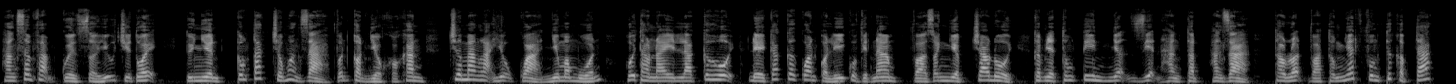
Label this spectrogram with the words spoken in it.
hàng xâm phạm quyền sở hữu trí tuệ. Tuy nhiên, công tác chống hàng giả vẫn còn nhiều khó khăn, chưa mang lại hiệu quả như mong muốn. Hội thảo này là cơ hội để các cơ quan quản lý của Việt Nam và doanh nghiệp trao đổi, cập nhật thông tin nhận diện hàng thật, hàng giả, thảo luận và thống nhất phương thức hợp tác,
